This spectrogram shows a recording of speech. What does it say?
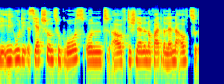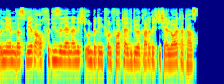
die EU, die ist jetzt schon zu groß und auf die Schnelle noch weitere Länder aufzunehmen, das wäre auch für diese Länder nicht unbedingt von Vorteil, wie du ja gerade richtig erläutert hast.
